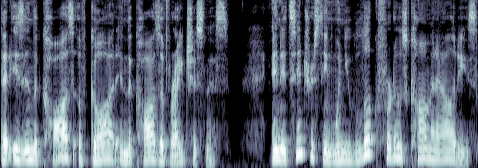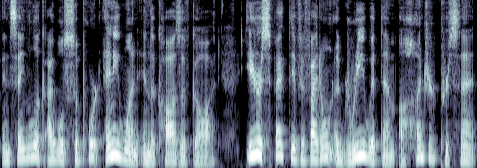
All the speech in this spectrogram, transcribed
that is in the cause of God, in the cause of righteousness? And it's interesting when you look for those commonalities and saying, look, I will support anyone in the cause of God, irrespective if I don't agree with them 100%,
